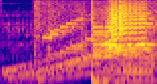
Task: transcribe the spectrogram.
Finish.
